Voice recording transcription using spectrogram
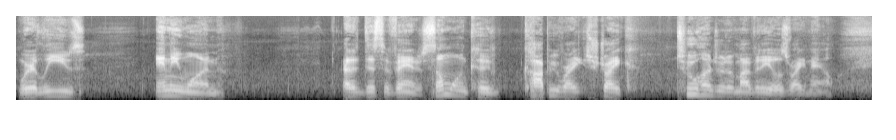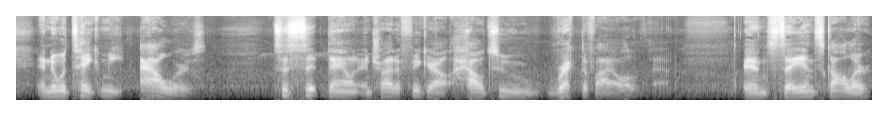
where it leaves anyone at a disadvantage. Someone could copyright strike 200 of my videos right now, and it would take me hours to sit down and try to figure out how to rectify all of that. And Saiyan Scholar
